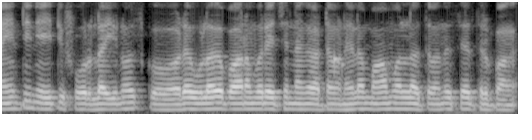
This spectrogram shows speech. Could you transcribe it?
1984ல யுனெஸ்கோவோட உலக பாரம்பரிய சின்னங்கள் அட்டவணையில் மாமல்லத்தை வந்து சேர்த்துருப்பாங்க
